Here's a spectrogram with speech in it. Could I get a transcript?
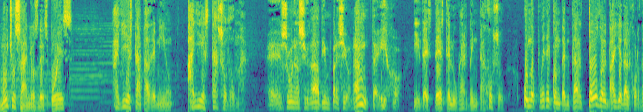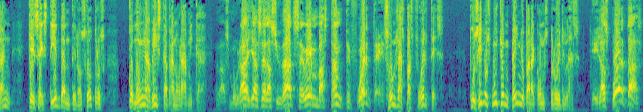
Muchos años después, Allí está, padre mío. Allí está Sodoma. Es una ciudad impresionante, hijo. Y desde este lugar ventajoso, uno puede contemplar todo el valle del Jordán que se extiende ante nosotros como una vista panorámica. Las murallas de la ciudad se ven bastante fuertes. Son las más fuertes. Pusimos mucho empeño para construirlas. Y las puertas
